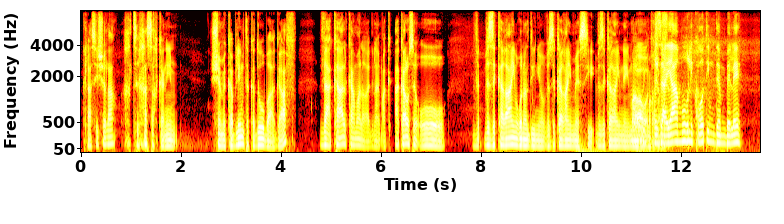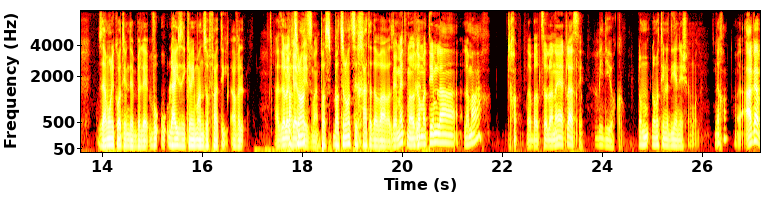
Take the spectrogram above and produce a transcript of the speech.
הקלאסי שלה, צריכה שחקנים שמקבלים את הכדור באגף, והקהל קם על הרגליים. הק- הקהל עושה, או... ו- וזה קרה עם רונלדיניו, וזה קרה עם מסי, וזה קרה עם נאמר. וזה היה אמור לקרות עם דמבלה. זה אמור לקרות עם דמבלה, ואולי זה יקרה עם אנזו פאטי, אבל אז זה לא יקרה ברצלונה- גריזמן. ברצ- ברצלונה צריכה את הדבר הזה. באמת מאוד לא מתאים למערך. נכון. לברצלונאי הקלאסי. בדיוק. לא, לא מתאים ל-DNA של המועדון. נכון. אגב,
